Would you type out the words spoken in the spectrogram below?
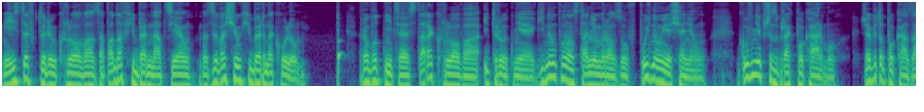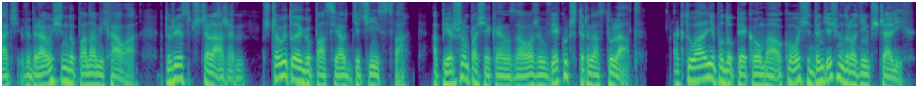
Miejsce, w którym królowa zapada w hibernację, nazywa się hibernaculum. Robotnice, stara królowa i trudnie giną po nastaniu mrozów późną jesienią, głównie przez brak pokarmu. Żeby to pokazać, wybrałem się do pana Michała, który jest pszczelarzem. Pszczoły to jego pasja od dzieciństwa, a pierwszą pasiekę założył w wieku 14 lat. Aktualnie pod opieką ma około 70 rodzin pszczelich.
